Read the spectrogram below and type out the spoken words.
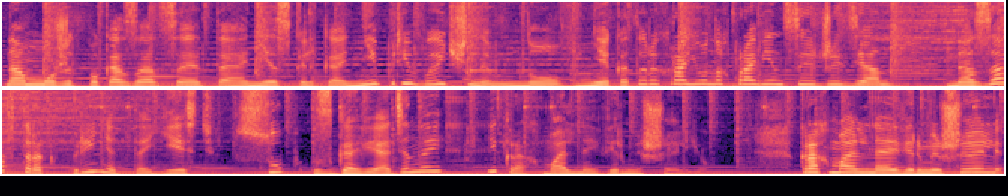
Нам может показаться это несколько непривычным, но в некоторых районах провинции Джидиан на завтрак принято есть суп с говядиной и крахмальной вермишелью. Крахмальная вермишель,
